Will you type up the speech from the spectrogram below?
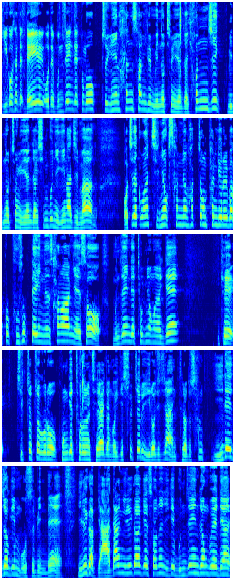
이것에 대- 내일 어제 문재인 대통령 복 중인 한상균 민노총 위원장, 현직 민노총 위원장 신분이긴 하지만 어찌됐건 징역 3년 확정 판결을 받고 구속돼 있는 상황에서 문재인 대통령에게 이렇게 직접적으로 공개 토론을 제안한 거 이게 실제로 이루어지지 않더라도 참 이례적인 모습인데 일각 야당 일각에서는 이게 문재인 정부에 대한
